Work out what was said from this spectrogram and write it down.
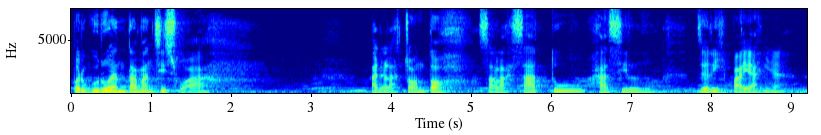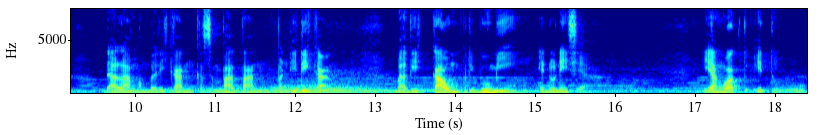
Perguruan Taman Siswa adalah contoh salah satu hasil jerih payahnya dalam memberikan kesempatan pendidikan bagi kaum pribumi Indonesia yang waktu itu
